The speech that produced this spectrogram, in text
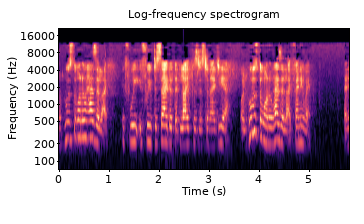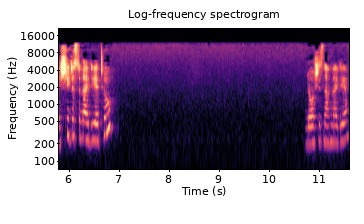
Well, who's the one who has a life? If we if we've decided that life is just an idea, well, who's the one who has a life anyway? And is she just an idea too? No, she's not an idea. I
